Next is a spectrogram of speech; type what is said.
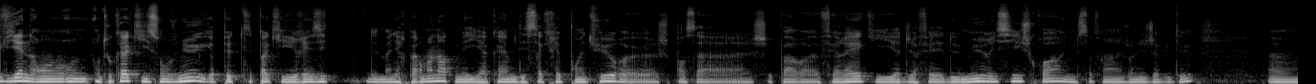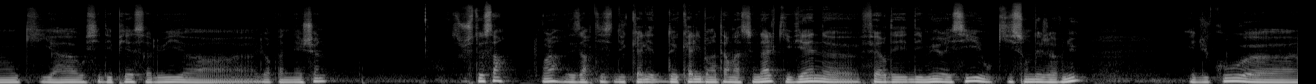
viennent, en, en- en tout cas qui sont venus, peut-être pas qui résident de manière permanente, mais il y a quand même des sacrées pointures. euh, je pense à, je sais pas, euh, Ferret qui a déjà fait deux murs ici, je crois. Enfin, j'en ai déjà vu deux. euh, qui a aussi des pièces à lui à l'Urban Nation. C'est juste ça. Voilà, des artistes du cali- de calibre international qui viennent euh, faire des, des murs ici ou qui sont déjà venus. Et du coup, euh,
